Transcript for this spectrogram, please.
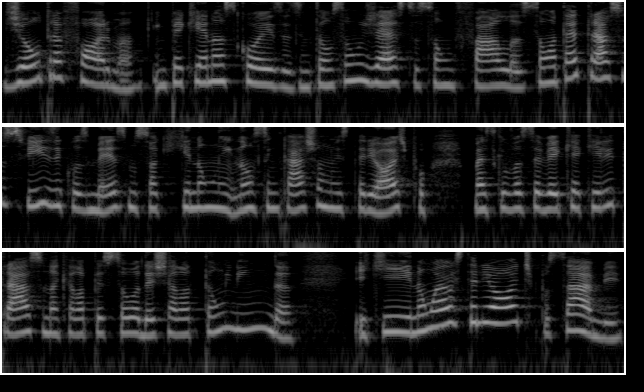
de outra forma, em pequenas coisas. Então são gestos, são falas, são até traços físicos mesmo, só que, que não, não se encaixam no estereótipo, mas que você vê que aquele traço naquela pessoa deixa ela tão linda e que não é o estereótipo, sabe?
